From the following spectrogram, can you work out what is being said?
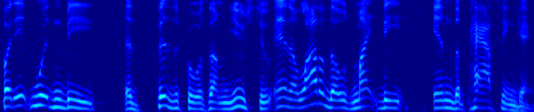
but it wouldn't be as physical as I'm used to, and a lot of those might be in the passing game.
